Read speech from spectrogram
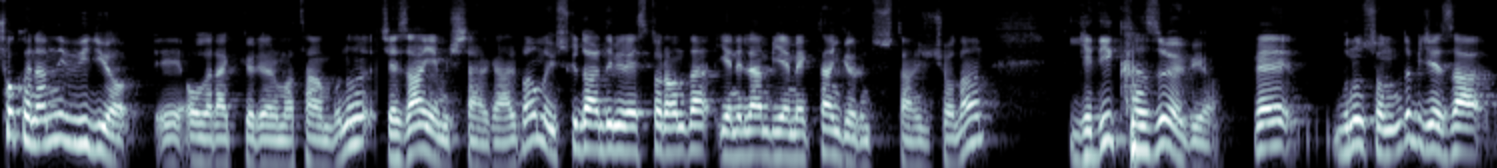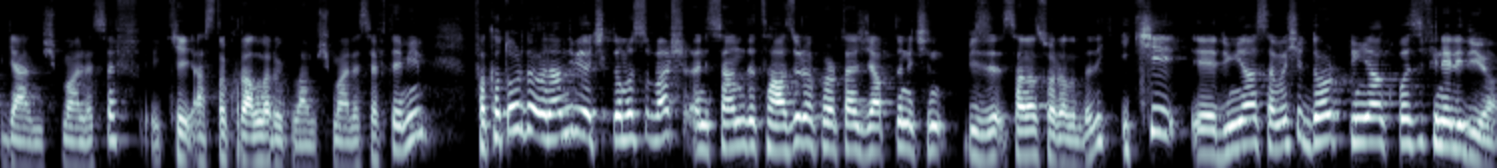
çok önemli bir video e, olarak görüyorum Atan bunu. Ceza yemişler galiba ama Üsküdar'da bir restoranda yenilen bir yemekten görüntüsü Tanju olan yediği kazı övüyor. Ve bunun sonunda bir ceza gelmiş maalesef ki aslında kurallar uygulanmış maalesef demeyeyim. Fakat orada önemli bir açıklaması var. Hani sen de taze röportaj yaptığın için bizi sana soralım dedik. İki e, Dünya Savaşı, dört Dünya Kupası finali diyor.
